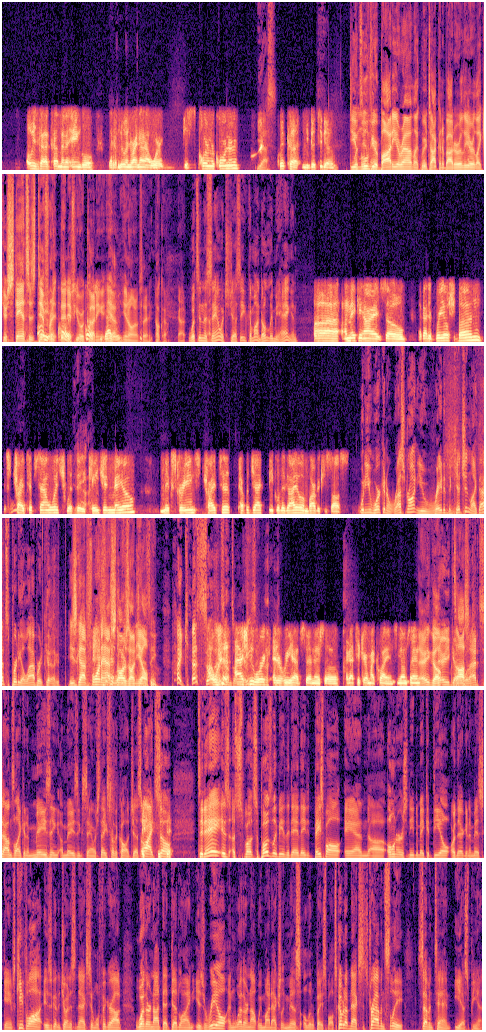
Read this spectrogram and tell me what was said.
always got to come at an angle like I'm doing right now at work. Just corner to corner, Yes. quick cut, and you're good to go. Do you What's move your body around like we were talking about earlier? Like your stance is Oh, yeah, of different than if you were course, cutting it. Yeah, you know what I'm saying. Okay, got it. What's in the sandwich, Jesse? Come on, don't leave me hanging. Uh, I'm making, all right, so I got a brioche bun. It's a tri tip sandwich with Yeah. a Cajun mayo, mixed greens, tri tip, pepper jack, pico de gallo, and barbecue sauce. What do you work in a restaurant? You raided the kitchen? Like that's pretty elaborate. He's got four and a half stars on Yelp. Jesse. I guess so. I, That sounds I actually work at a rehab center, so I got to take care of my clients. You know what I'm saying? There you go. There you That's go. awesome. Well, that sounds like an amazing, amazing sandwich. Thanks for the call, Jess. All right, so today is a, suppo- supposedly be the day they baseball and uh, owners need to make a deal, or they're going to miss games. Keith Law is going to join us next, and we'll figure out whether or not that deadline is real and whether or not we might actually miss a little baseball. It's coming up next. It's Travis Lee, seven ten ESPN.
